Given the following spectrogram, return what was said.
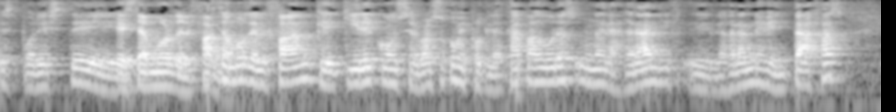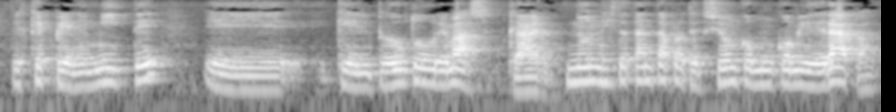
es- por este, Este amor del fan. este amor del fan que quiere conservar sus cómics, porque las tapas duras, una de las grandes, eh, las grandes ventajas es que permite eh, que el producto dure más. Claro. No necesita tanta protección como un cómic de grapa,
